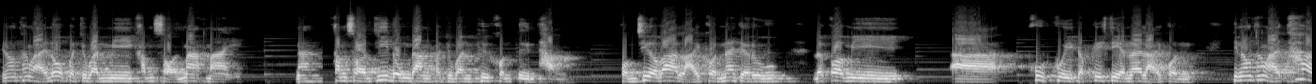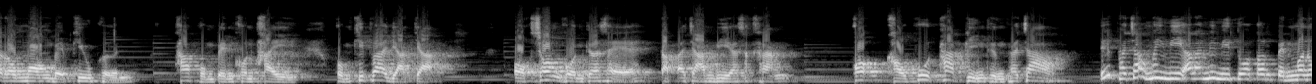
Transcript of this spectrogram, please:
พี่น้องทั้งหลายโลกปัจจุบันมีคำสอนมากมายนะคำสอนที่โด่งดังปัจจุบันคือคนตื่นธรรม ผมเชื่อว่าหลายคนน่าจะรู้ แล้วก็มีพูดคุยกับคริสเตียนหลาย ๆ คน พี่น้องทั้งหลายถ้าเรามองแบบผิวเผิน ถ้าผมเป็นคนไทย ผมคิดว่าอยากจะออกช่องโหนกระแสกับอาจารย์เบียร์สักครั้ง เพราะเขาพูดพาดพิงถึงพระเจ้าเอ๊ะพระเจ้าไม่มีอะไรไม่มีตัวตนเป็นมโน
